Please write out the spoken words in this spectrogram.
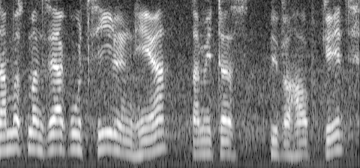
Da muss man sehr gut zielen hier, damit das überhaupt geht.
